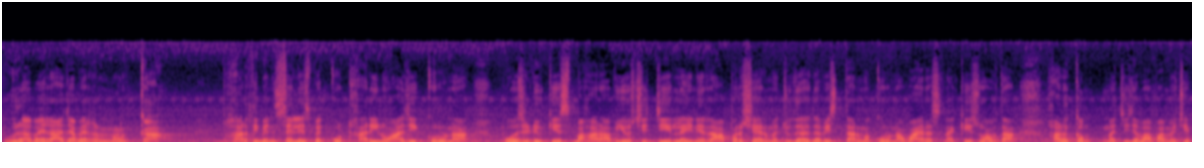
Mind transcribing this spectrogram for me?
ભૂરાભાઈ રાજાભાઈ રમણકા, ભારતીબેન શૈલેષભાઈ કોઠારીનો આજે કોરોના પોઝિટિવ કેસ બહાર આવ્યો છે, જે લઈને રાપર શહેરમાં જુદા જુદા વિસ્તારમાં કોરોના વાયરસના કેસો આવતા હડકંપ મચી જવા પામ્યો છે.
